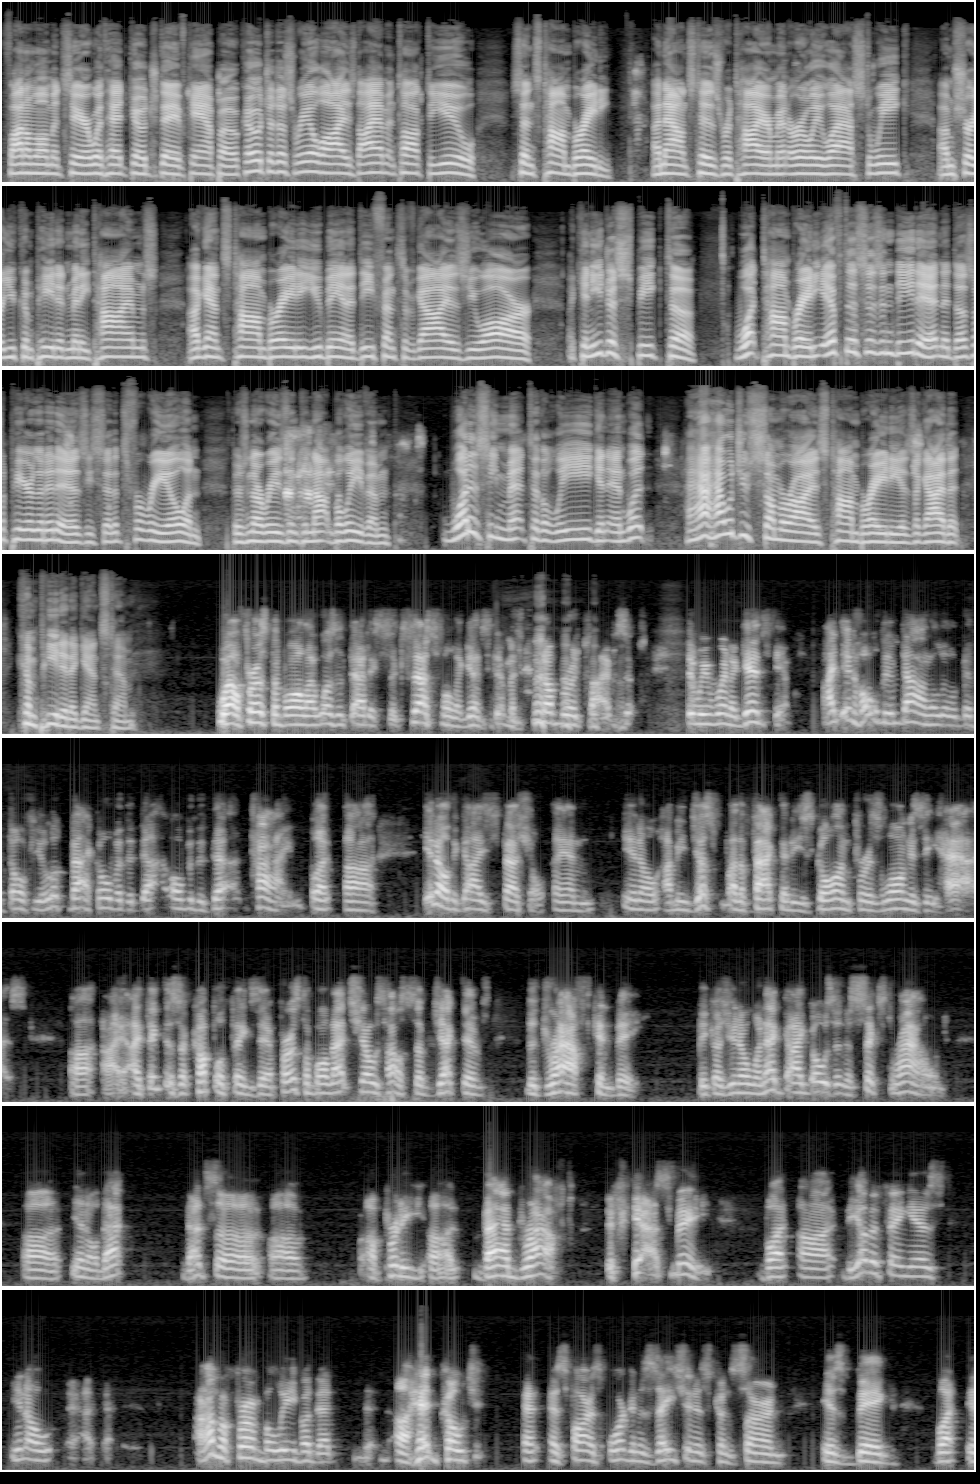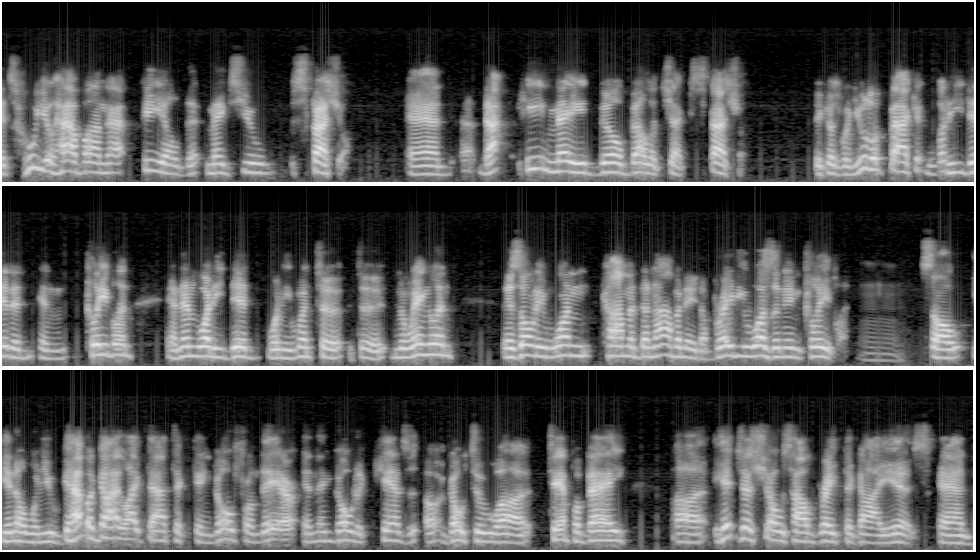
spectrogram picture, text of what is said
Final moments here with head coach Dave Campo. Coach, I just realized I haven't talked to you since Tom Brady announced his retirement early last week. I'm sure you competed many times against Tom Brady. You being a defensive guy as you are, can you just speak to what Tom Brady, if this is indeed it, and it does appear that it is, he said it's for real, and there's no reason to not believe him. What has he meant to the league, and, and what how, how would you summarize Tom Brady as a guy that competed against him? Well, first of all, I wasn't that successful against him a number of times that we went against him. I did hold him down a little bit, though. If you look back over the over the time, but uh, you know the guy's special, and you know, I mean, just by the fact that he's gone for as long as he has, uh, I, I, think there's a couple things there. First of all, that shows how subjective the draft can be. because you know when that guy goes in the sixth round, uh, you know that that's a a, a pretty uh, bad draft if you ask me. But uh, the other thing is, you know, I'm a firm believer that a head coach, as far as organization is concerned, is big, but it's who you have on that field that makes you special. And that he made Bill Belichick special because when you look back at what he did in, in Cleveland and then what he did when he went to, to New England, there's only one common denominator. Brady wasn't in Cleveland. So, you know, when you have a guy like that that can go from there and then go to Kansas, uh, go to uh, Tampa Bay, uh, it just shows how great the guy is. And,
